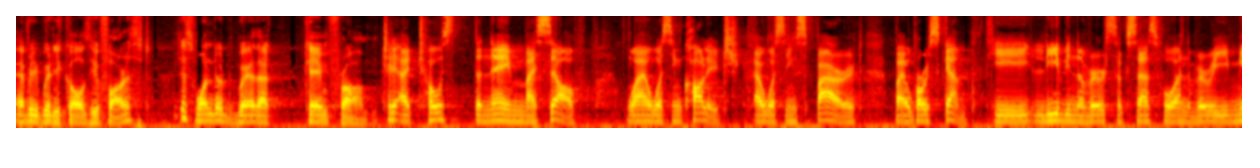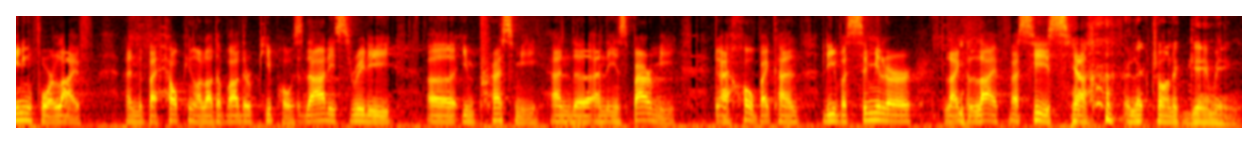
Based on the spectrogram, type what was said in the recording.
everybody calls you Forrest. Just wondered where that came from. Actually, I chose the name myself when I was in college. I was inspired by Forrest Gump. He lived in a very successful and very meaningful life and by helping a lot of other people. So That is really uh, impressed me and, uh, and inspire me. I hope I can live a similar like life as his. Yeah. Electronic gaming.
